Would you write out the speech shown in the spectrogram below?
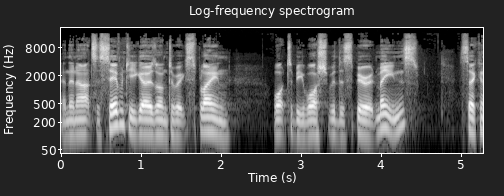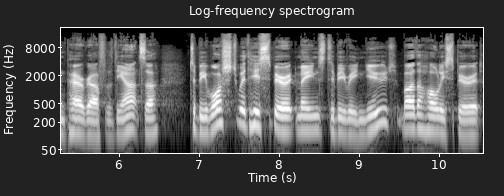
And then answer 70 goes on to explain what to be washed with the Spirit means. Second paragraph of the answer to be washed with His Spirit means to be renewed by the Holy Spirit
